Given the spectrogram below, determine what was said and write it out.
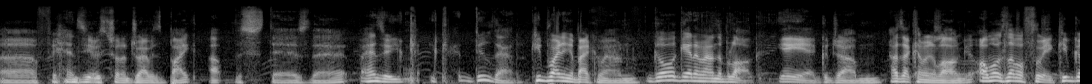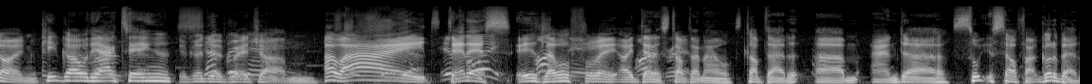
Uh, Fahenzio is trying to drive his bike up the stairs there. Fahenzio, you can't, you can't do that. Keep riding your bike around. Go again around the block. Yeah, yeah, good job. How's that coming along? Almost level three. Keep going. Keep going with the acting. You're going to do a great job. All right. Dennis is level three. All right, Dennis, stop that now. Stop that. Um, and uh, sort yourself out. Go to bed.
